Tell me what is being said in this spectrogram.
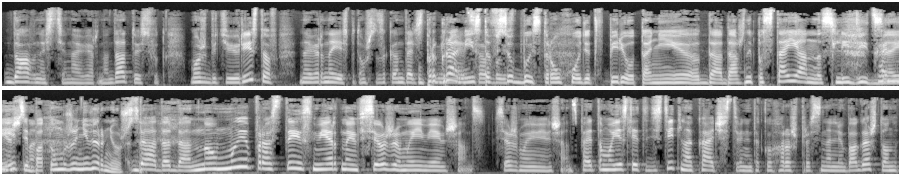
давности, наверное, да, то есть вот, может быть, у юристов, наверное, есть, потому что законодательство У программистов все быстро уходит вперед, они, да, должны постоянно следить Конечно. за этим, потом уже не вернешься. Да, да, да, но мы простые смертные, все же мы имеем шанс, все же мы имеем шанс. Поэтому, если это действительно качественный такой хороший профессиональный багаж, то он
